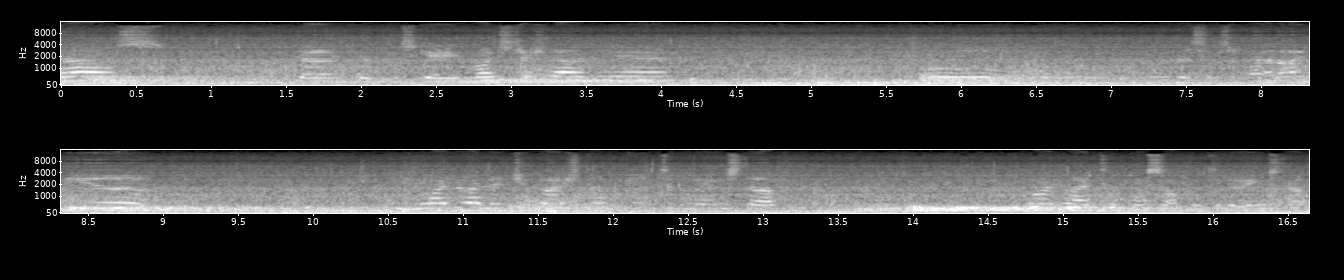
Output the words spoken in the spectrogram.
else. Don't put the scary monsters down here. Oh, this was a bad idea. Why do I let you guys talk me into doing stuff? Why do I talk myself into doing stuff?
